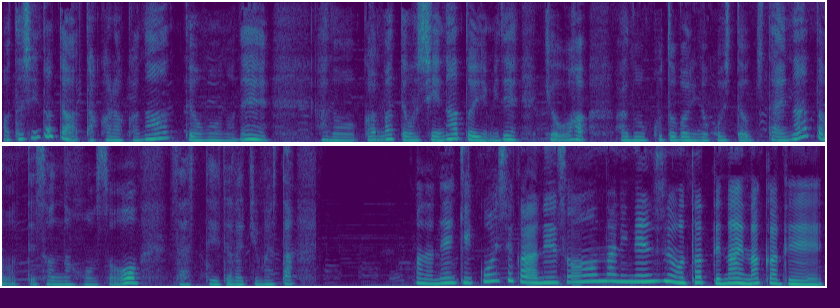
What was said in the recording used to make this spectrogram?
私にとっては宝かなって思うのであの頑張ってほしいなという意味で今日はあの言葉に残しておきたいなと思ってそんな放送をさせていただきました。まだね結婚してからねそんなに年数も経ってない中で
